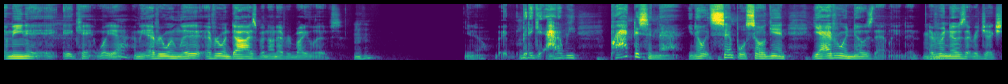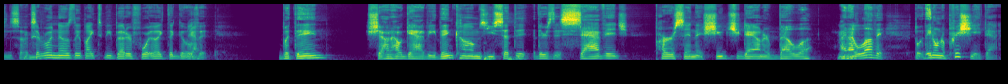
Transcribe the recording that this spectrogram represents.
I mean, it, it can't. Well, yeah. I mean, everyone live. Everyone dies, but not everybody lives. Mhm. You know. But, but again, how do we practice in that? You know, it's simple. So again, yeah, everyone knows that, Landon. Mm-hmm. Everyone knows that rejection sucks. Everyone knows they'd like to be better for it. They like to go Yeah. it. But then Shout out Gabby. Then comes you set the there's this savage person that shoots you down or Bella, and I love it, but they don't appreciate that.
